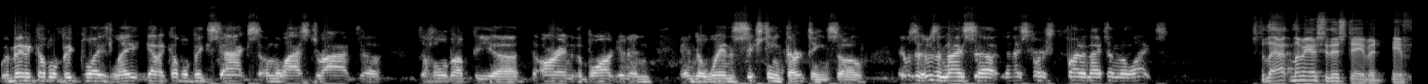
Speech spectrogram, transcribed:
we made a couple big plays late, got a couple big sacks on the last drive to to hold up the uh, the R end of the bargain and and to win 16-13. So it was it was a nice uh, nice first Friday night under the lights. So that, let me ask you this, David: If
